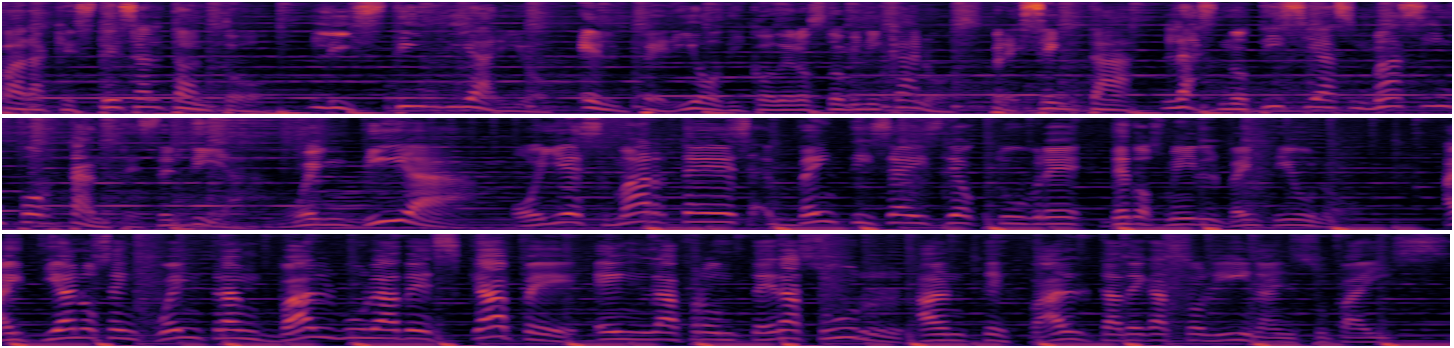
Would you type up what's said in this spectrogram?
Para que estés al tanto, Listín Diario, el periódico de los dominicanos, presenta las noticias más importantes del día. Buen día. Hoy es martes 26 de octubre de 2021. Haitianos encuentran válvula de escape en la frontera sur ante falta de gasolina en su país.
